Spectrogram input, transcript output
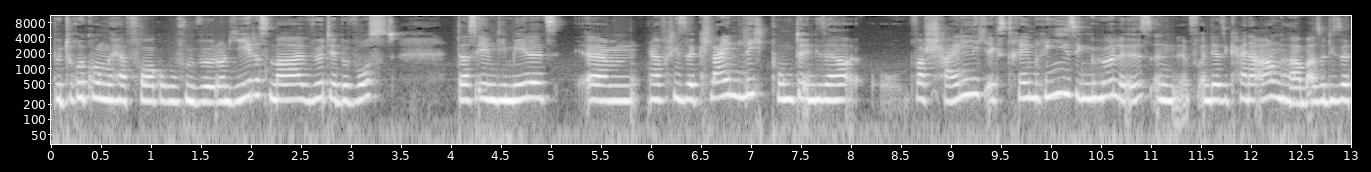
Bedrückung hervorgerufen wird. Und jedes Mal wird dir bewusst, dass eben die Mädels ähm, einfach diese kleinen Lichtpunkte in dieser wahrscheinlich extrem riesigen Höhle ist, in, in der sie keine Ahnung haben. Also diese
